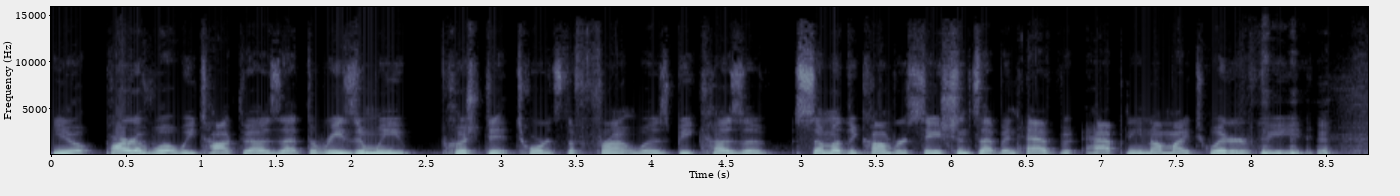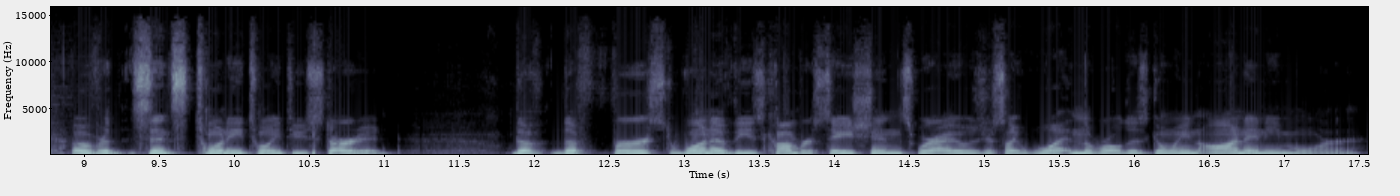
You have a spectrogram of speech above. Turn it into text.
You know, part of what we talked about is that the reason we pushed it towards the front was because of some of the conversations that have been hap- happening on my Twitter feed over since 2022 started. The the first one of these conversations where I was just like, what in the world is going on anymore?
